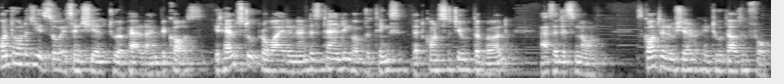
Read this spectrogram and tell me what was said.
Ontology is so essential to a paradigm because it helps to provide an understanding of the things that constitute the world as it is known. Scott and Usher in 2004.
